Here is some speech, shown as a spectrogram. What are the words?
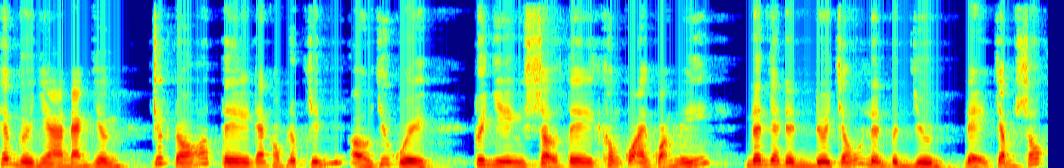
Theo người nhà nạn nhân, trước đó T đang học lớp 9 ở dưới quê Tuy nhiên sợ T không có ai quản lý nên gia đình đưa cháu lên Bình Dương để chăm sóc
